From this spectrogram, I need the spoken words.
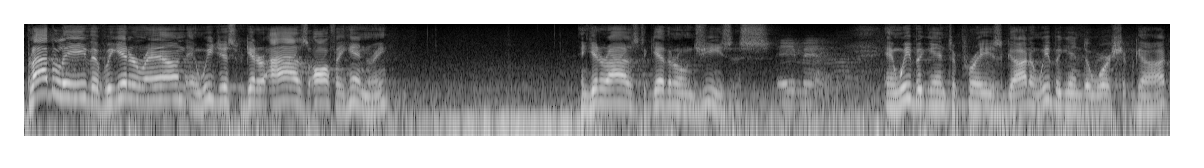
But I believe if we get around and we just get our eyes off of Henry and get our eyes together on Jesus. Amen. And we begin to praise God and we begin to worship God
